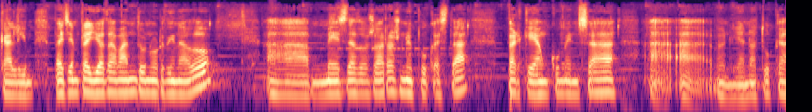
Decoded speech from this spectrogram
que li... Per exemple, jo davant d'un ordinador uh, més de dues hores no hi puc estar perquè ja em comença a, a, bueno, ja noto que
